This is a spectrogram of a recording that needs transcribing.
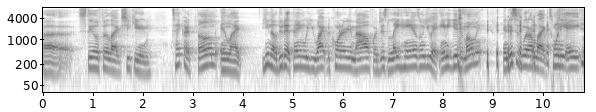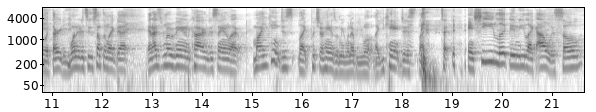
uh, still feel like she can take her thumb and like you know do that thing where you wipe the corner of your mouth or just lay hands on you at any given moment. and this is when I'm like 28 or 30, one of the two, something like that. And I just remember being in the car and just saying like, "Ma, you can't just like put your hands on me whenever you want. Like you can't just like." T-. And she looked at me like I was so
